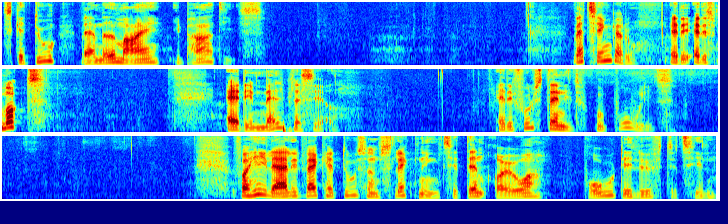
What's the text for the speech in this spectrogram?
skal du være med mig i paradis. Hvad tænker du? Er det, er det smukt? Er det malplaceret? Er det fuldstændigt ubrugeligt? For helt ærligt, hvad kan du som slægtning til den røver bruge det løfte til?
